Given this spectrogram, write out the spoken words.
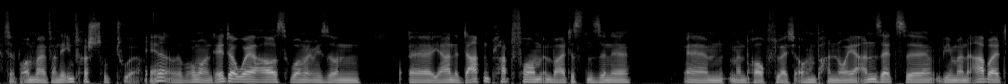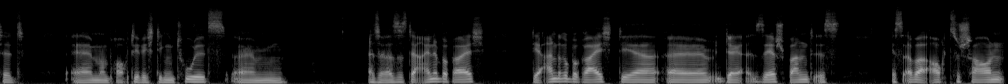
Dafür brauchen wir einfach eine Infrastruktur. Ja. Also brauchen wir ein Data Warehouse, brauchen wir irgendwie so ein, äh, ja, eine Datenplattform im weitesten Sinne. Ähm, man braucht vielleicht auch ein paar neue Ansätze, wie man arbeitet. Äh, man braucht die richtigen Tools. Ähm, also das ist der eine Bereich. Der andere Bereich, der, äh, der sehr spannend ist, ist aber auch zu schauen,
